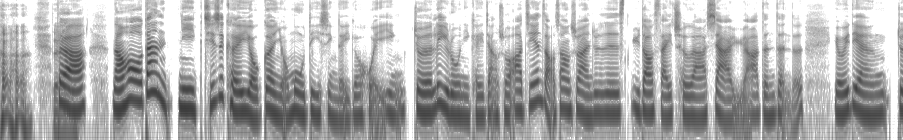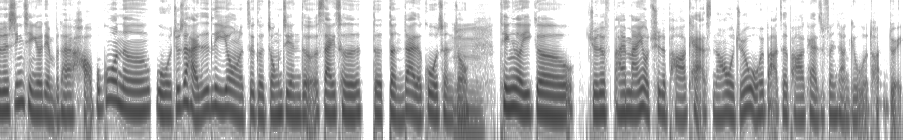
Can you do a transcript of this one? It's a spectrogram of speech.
对啊，然后但你其实可以有更有目的性的一个回应，就是例如你可以讲说啊，今天早上虽然就是遇到塞车啊、下雨啊等等的，有一点就是心情有点不太好，不过呢，我就是还是利用了这个中间的塞车的等待的过程中，嗯、听了一个觉得还蛮有趣的 podcast，然后我觉得我会把这 podcast 分享给我的团队。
